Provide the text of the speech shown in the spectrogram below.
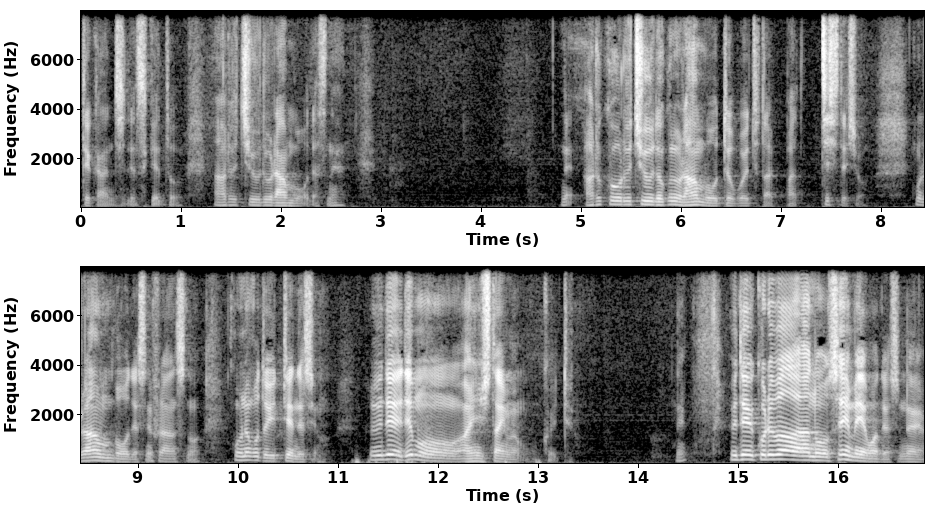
て感じですけどアルチュール乱暴ですね。ねアルコール中毒の乱暴って覚えてたらバッチシでしょ。これ乱暴ですねフランスの。こんなこと言ってるんですよ。それででもアインシュタインはこう言ってる。ね、でこれはあの生命はですね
